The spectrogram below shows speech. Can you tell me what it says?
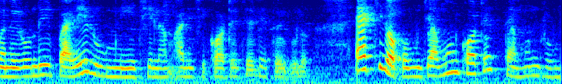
মানে নদীর পাড়ে রুম নিয়েছিলাম আর এই যে কটেজের ভেতরগুলো। একই রকম, যেমন কটেজ তেমন রুম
